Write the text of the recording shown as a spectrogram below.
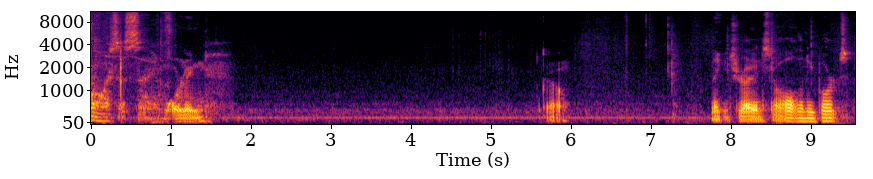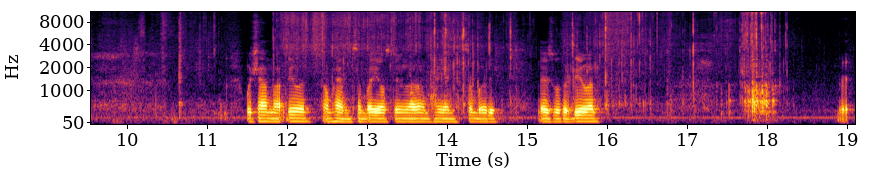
Oh, what's this say? Warning. Oh. Making sure I install all the new parts. Which I'm not doing. I'm having somebody else doing that. I'm paying somebody knows what they're doing. But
